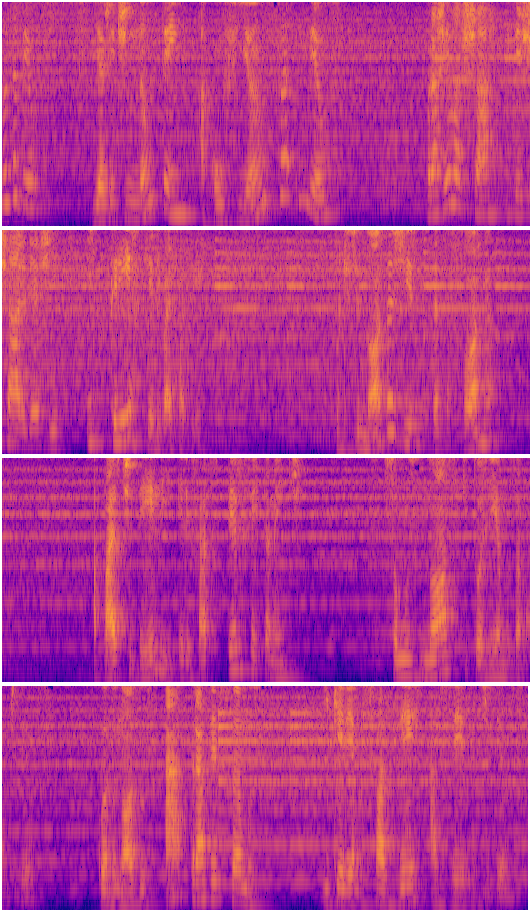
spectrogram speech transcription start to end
mas é Deus. E a gente não tem a confiança em Deus para relaxar e deixar Ele agir e crer que Ele vai fazer. Porque se nós agirmos dessa forma, a parte dele, ele faz perfeitamente. Somos nós que tolhemos a mão de Deus. Quando nós nos atravessamos e queremos fazer as vezes de Deus.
